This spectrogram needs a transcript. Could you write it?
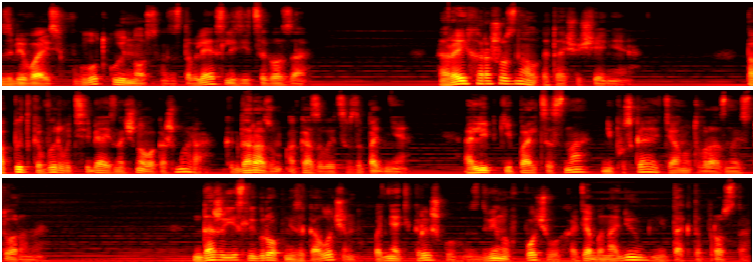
забиваясь в глотку и нос, заставляя слезиться глаза – Рэй хорошо знал это ощущение. Попытка вырвать себя из ночного кошмара, когда разум оказывается в западне, а липкие пальцы сна, не пуская, тянут в разные стороны. Даже если гроб не заколочен, поднять крышку, сдвинув почву хотя бы на дюйм, не так-то просто.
